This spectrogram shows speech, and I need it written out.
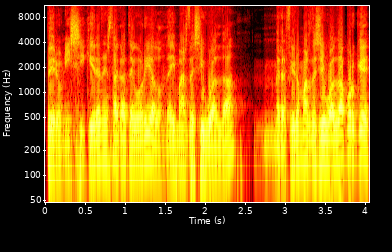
pero ni siquiera en esta categoría donde hay más desigualdad. Me refiero a más desigualdad porque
